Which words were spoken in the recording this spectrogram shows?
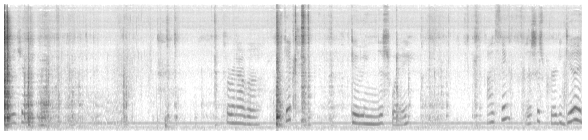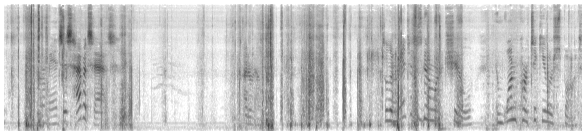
cage up. So we're gonna have a stick going this way. I think this is pretty good for a mantis habitat. I don't know. So the mantis is going to want to chill in one particular spot.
